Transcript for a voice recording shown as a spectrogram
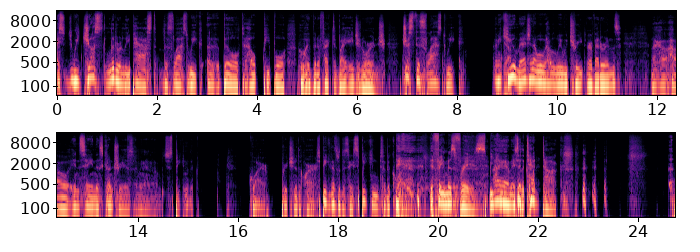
I- we just literally passed this last week a bill to help people who have been affected by Agent Orange. Just this last week. I mean, can Yeah. you imagine that way, how the way we treat our veterans? Like how, how insane this country is. I mean, I know I'm just speaking to the choir, preaching to the choir. Speak. That's what they say. Speaking to the choir. the famous phrase. Speaking I am. It's a TED talk.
